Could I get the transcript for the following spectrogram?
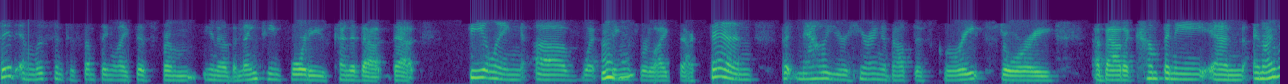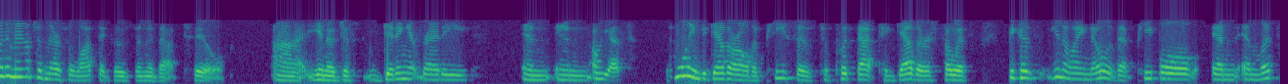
sit and listen to something like this from, you know, the 1940s, kind of that that feeling of what mm-hmm. things were like back then, but now you're hearing about this great story about a company and and I would imagine there's a lot that goes into that too. Uh, you know, just getting it ready and and oh yes, pulling together all the pieces to put that together so it's because you know I know that people and and let's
